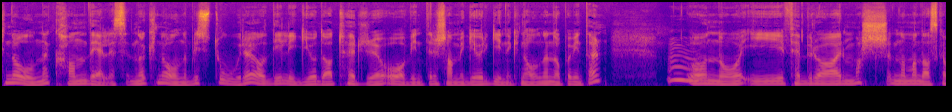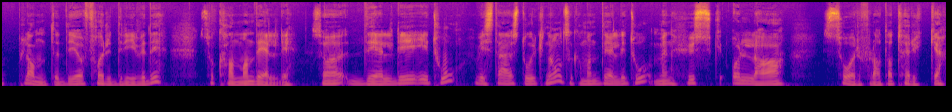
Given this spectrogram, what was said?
knollene kan deles. Når knollene blir store, og de ligger jo da tørre og overvintrer sammen med georgineknollene nå på vinteren, og nå i februar-mars, når man da skal plante de og fordrive de, så kan man dele de. Så del de i to. Hvis det er stor knoll, så kan man dele de i to, men husk å la sårflata tørke.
